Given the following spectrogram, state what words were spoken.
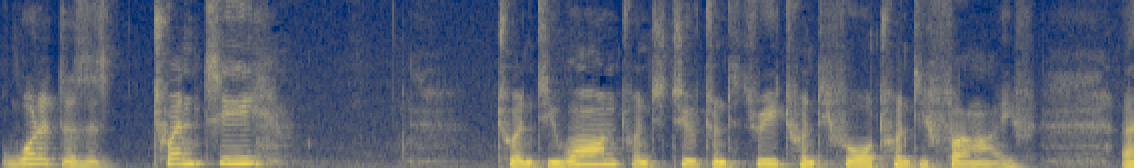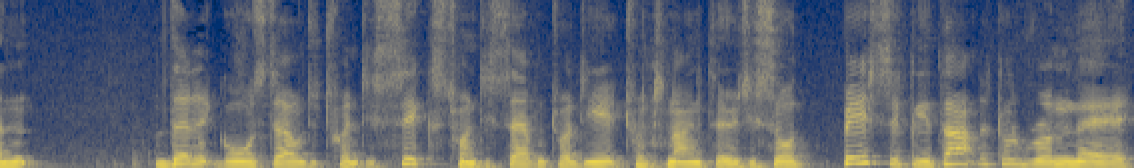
what it does is 20 21, 22, 23, 24, 25. And then it goes down to 26, 27, 28, 29, 30. So basically that little run there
